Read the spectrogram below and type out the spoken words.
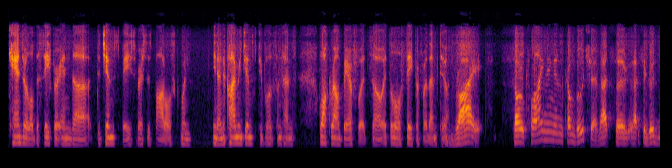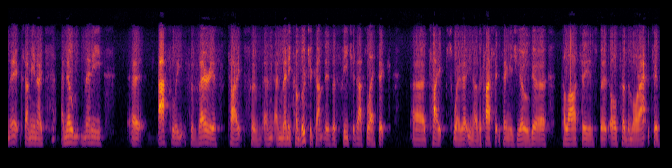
cans are a little bit safer in the the gym space versus bottles. When you know in the climbing gyms, people sometimes walk around barefoot, so it's a little safer for them too. Right. So climbing and kombucha, that's a that's a good mix. I mean, I I know many uh, athletes of various types of, and, and many kombucha companies have featured athletic uh, types where you know the classic thing is yoga, Pilates, but also the more active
